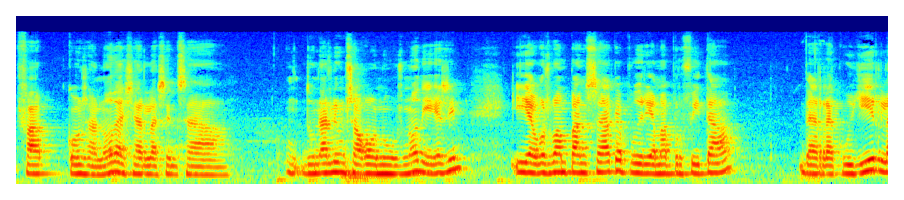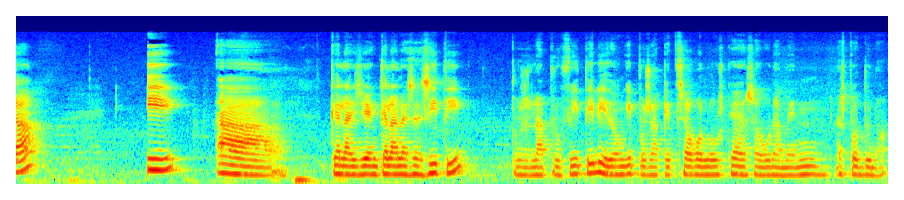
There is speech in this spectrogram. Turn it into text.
fa cosa, no?, deixar-la sense donar-li un segon ús, no?, diguéssim, i llavors vam pensar que podríem aprofitar de recollir-la i eh, que la gent que la necessiti pues, l'aprofiti i li dongui pues, aquest segon ús que segurament es pot donar.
